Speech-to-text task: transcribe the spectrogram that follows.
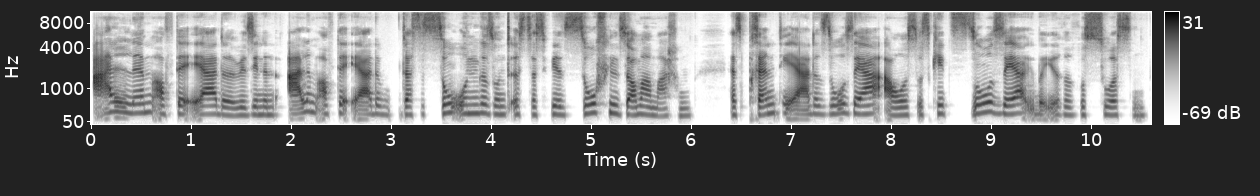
allem auf der Erde. Wir sehen in allem auf der Erde, dass es so ungesund ist, dass wir so viel Sommer machen. Es brennt die Erde so sehr aus. Es geht so sehr über ihre Ressourcen.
